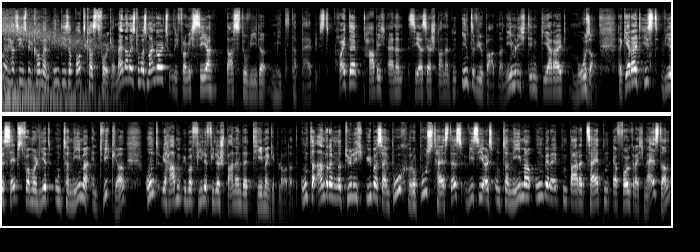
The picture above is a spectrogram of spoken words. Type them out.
Herzliches Willkommen in dieser Podcast-Folge. Mein Name ist Thomas Mangold und ich freue mich sehr, dass du wieder mit dabei bist. Heute habe ich einen sehr, sehr spannenden Interviewpartner, nämlich den Gerald Moser. Der Gerald ist, wie er selbst formuliert, Unternehmer, Entwickler und wir haben über viele, viele spannende Themen geplaudert. Unter anderem natürlich über sein Buch, Robust heißt es, wie Sie als Unternehmer unberechenbare Zeiten erfolgreich meistern.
